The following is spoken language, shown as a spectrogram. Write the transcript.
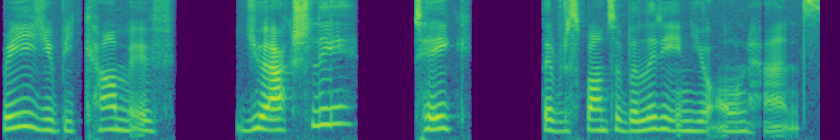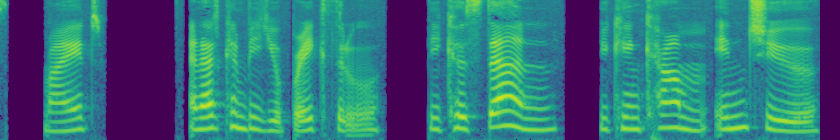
free you become if you actually take the responsibility in your own hands, right? And that can be your breakthrough because then you can come into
